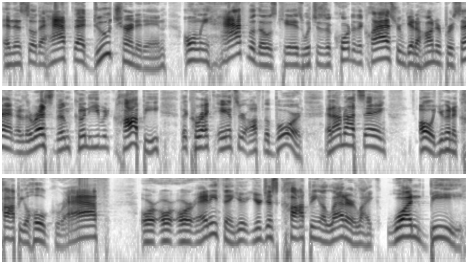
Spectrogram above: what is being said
And then so the half that do turn it in, only half of those kids, which is a quarter of the classroom, get 100%, and the rest of them couldn't even copy the correct answer off the board. And I'm not saying, oh, you're going to copy a whole graph or, or, or anything. You're, you're just copying a letter like 1B,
